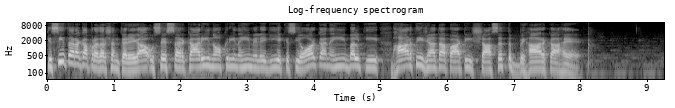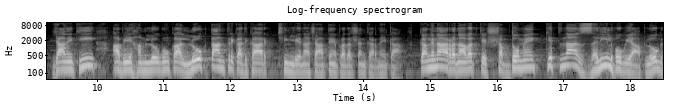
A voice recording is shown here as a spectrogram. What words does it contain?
किसी तरह का प्रदर्शन करेगा, उसे सरकारी नौकरी नहीं मिलेगी, ये किसी और का नहीं, बल्कि भारतीय जनता पार्टी शासित बिहार का है। यानी कि अब ये हम लोगों का लोकतांत्रिक अधिकार छीन लेना चाहते हैं प्रदर्शन करने का। कंगना रनावत के शब्दों में कितना जलील हो गया आप लोग,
